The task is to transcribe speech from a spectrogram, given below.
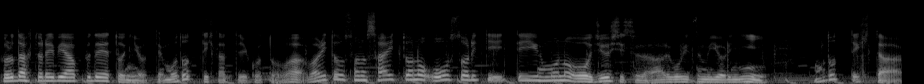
プロダクトレビューアップデートによって戻ってきたっていうことは、割とそのサイトのオーソリティっていうものを重視するアルゴリズムよりに戻ってきた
